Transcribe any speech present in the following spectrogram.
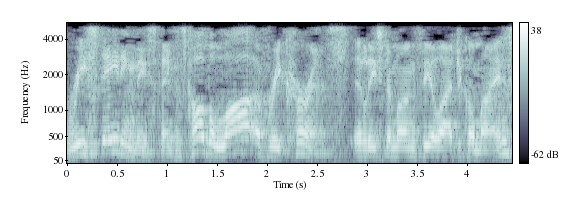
restating these things. It's called the law of recurrence, at least among theological minds.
